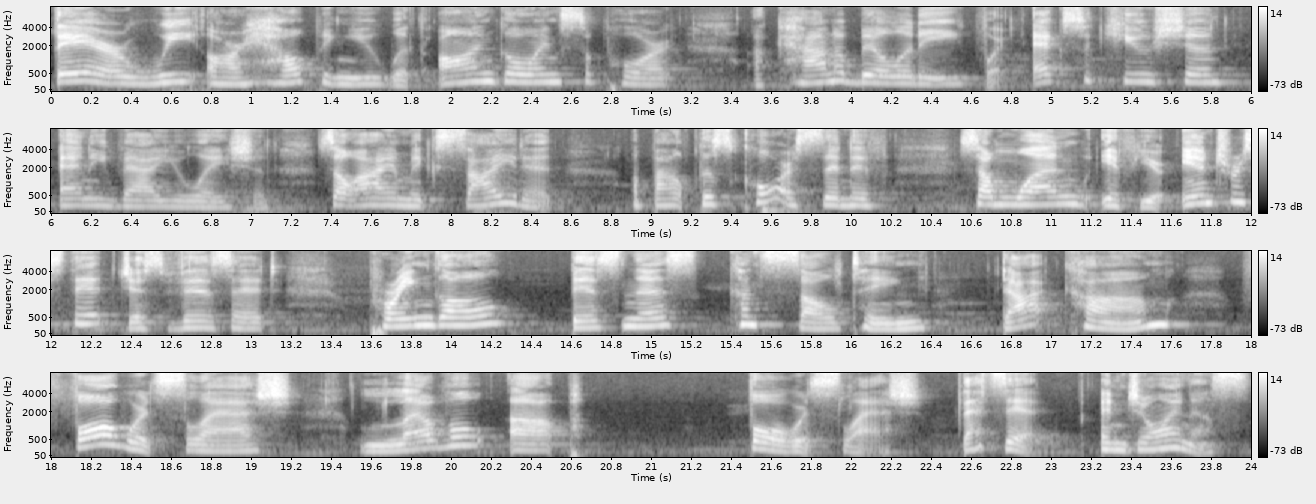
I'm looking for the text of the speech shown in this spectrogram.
there we are helping you with ongoing support, accountability for execution and evaluation. So I am excited about this course. And if someone, if you're interested, just visit pringlebusinessconsulting.com forward slash level up forward slash. That's it. And join us.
